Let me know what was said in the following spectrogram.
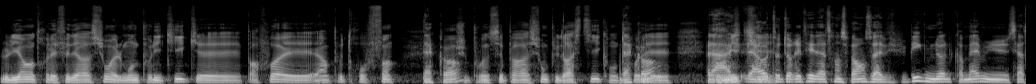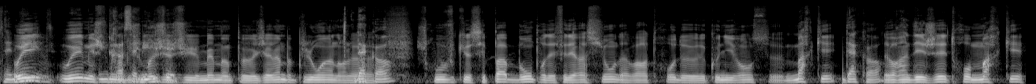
le, lien entre les fédérations et le monde politique est parfois est un peu trop fin. D'accord. Je suis pour une séparation plus drastique entre les, la, métiers. La haute autorité de la transparence de la vie publique nous donne quand même une certaine oui, limite. Oui, mais je, moi je, suis même un peu, j'irai même un peu plus loin dans le. D'accord. Je trouve que c'est pas bon pour des fédérations d'avoir trop de connivence euh, marquée. D'accord. D'avoir un DG trop marqué.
